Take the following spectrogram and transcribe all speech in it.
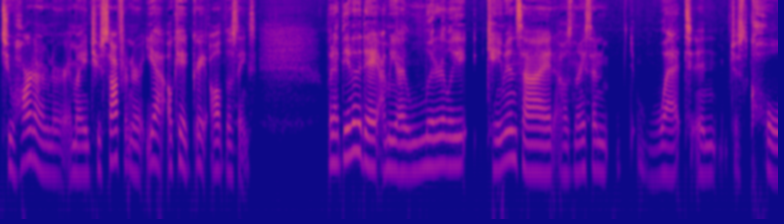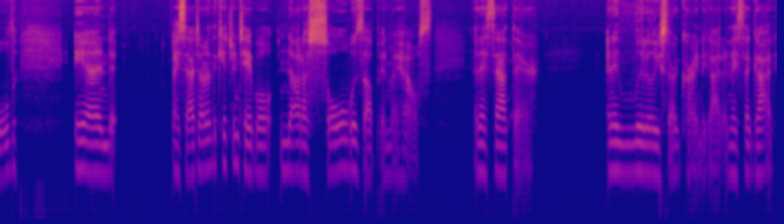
too hard on her? Am I too soft on her? Yeah, okay, great, all those things. But at the end of the day, I mean, I literally came inside. I was nice and wet and just cold. And I sat down at the kitchen table. Not a soul was up in my house. And I sat there and I literally started crying to God. And I said, God,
